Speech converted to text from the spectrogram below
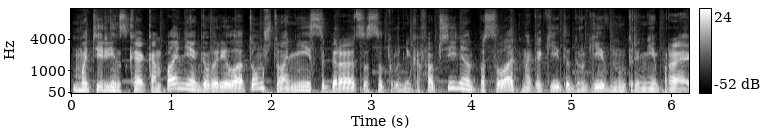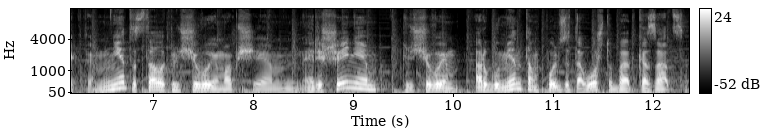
материнская компания говорила о том, что они собираются сотрудников Obsidian посылать на какие-то другие внутренние проекты. Мне это стало ключевым вообще решением, ключевым аргументом в пользу того, чтобы отказаться.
